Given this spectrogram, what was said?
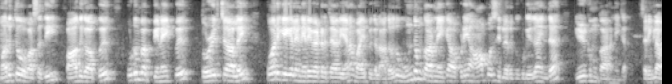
மருத்துவ வசதி பாதுகாப்பு குடும்ப பிணைப்பு தொழிற்சாலை கோரிக்கைகளை நிறைவேற்ற தேவையான வாய்ப்புகள். அதாவது உந்தும் காரணிக்கு அப்படியே ஆப்போசிட்ல இருக்கக்கூடியதான் இந்த இழுக்கும் காரணிகள். சரிங்களா?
